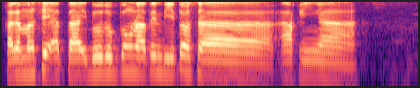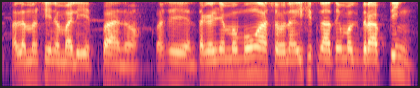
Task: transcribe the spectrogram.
kalamansi at ah, idudugtong natin dito sa aking ah, kalamansi na maliit pa no. Kasi ang tagal niya mamunga so naisip natin mag-drafting.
